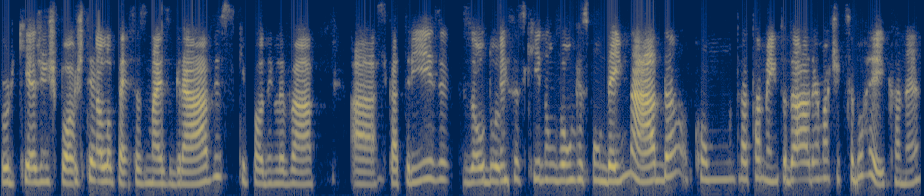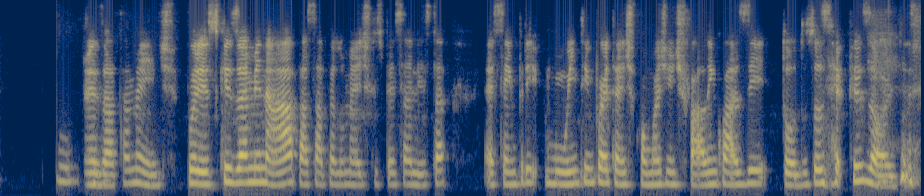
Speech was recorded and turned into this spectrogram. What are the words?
porque a gente pode ter alopecias mais graves, que podem levar a cicatrizes ou doenças que não vão responder em nada com um tratamento da dermatite seborreica, né? Exatamente. Por isso que examinar, passar pelo médico especialista é sempre muito importante, como a gente fala em quase todos os episódios.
